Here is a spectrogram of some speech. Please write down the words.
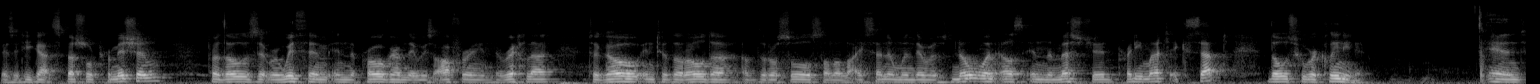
is that he got special permission for those that were with him in the program that he was offering, the rihla, to go into the Rawda of the Rasul وسلم, when there was no one else in the masjid pretty much except those who were cleaning it. And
